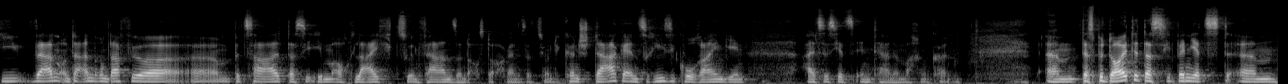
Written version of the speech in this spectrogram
die werden unter anderem dafür äh, bezahlt, dass sie eben auch leicht zu entfernen sind aus der Organisation. Die können stärker ins Risiko reingehen, als es jetzt interne machen können. Ähm, das bedeutet, dass wenn jetzt ähm,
